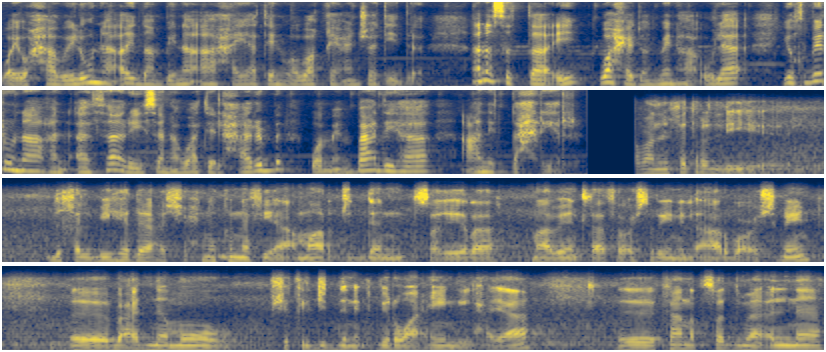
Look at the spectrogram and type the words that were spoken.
ويحاولون أيضا بناء حياة وواقع جديد. انس الطائي واحد من هؤلاء يخبرنا عن آثار سنوات الحرب ومن بعدها عن التحرير. طبعا الفترة اللي دخل بها داعش إحنا كنا في أعمار جدا صغيرة ما بين 23 إلى 24 آه، بعدنا مو بشكل جدا كبير واعيين للحياة آه، كانت صدمة لنا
